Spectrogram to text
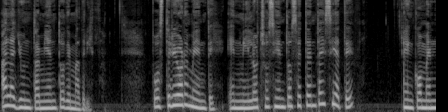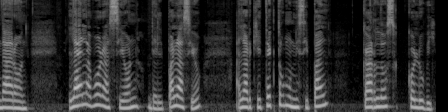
al Ayuntamiento de Madrid. Posteriormente, en 1877, encomendaron la elaboración del palacio al arquitecto municipal Carlos Colubí.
